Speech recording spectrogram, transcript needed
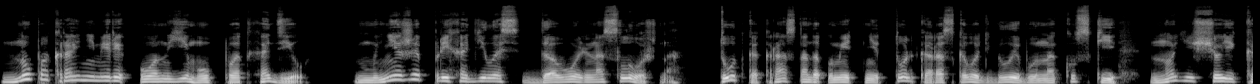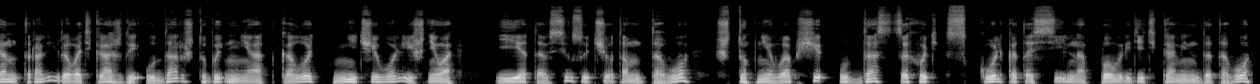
ну, по крайней мере, он ему подходил. Мне же приходилось довольно сложно. Тут как раз надо уметь не только расколоть глыбу на куски, но еще и контролировать каждый удар, чтобы не отколоть ничего лишнего. И это все с учетом того, что мне вообще удастся хоть сколько-то сильно повредить камень до того,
